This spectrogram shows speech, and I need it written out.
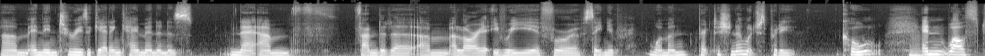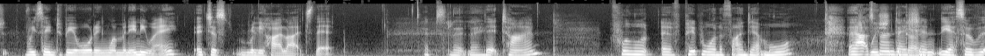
Um, and then Theresa Gattung came in and has na- um, funded a, um, a laureate every year for a senior pr- woman practitioner, which is pretty cool. And whilst we seem to be awarding women anyway, it just really highlights that Absolutely. that time. if, we want, if people want to find out more, The Arts Where should they go? Foundation, yeah, so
